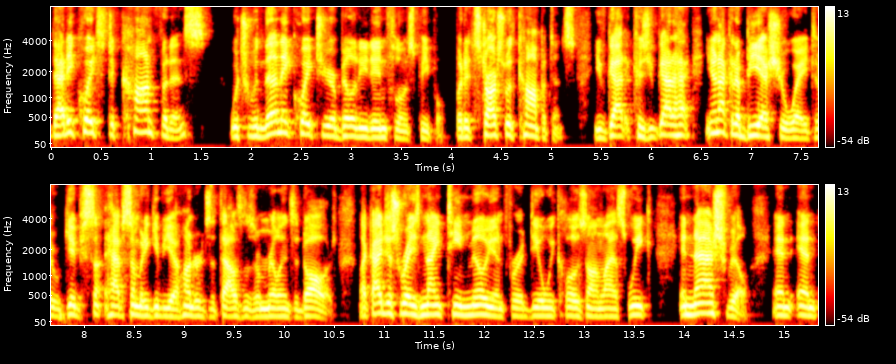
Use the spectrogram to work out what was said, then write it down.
that equates to confidence which would then equate to your ability to influence people. But it starts with competence. You've got because you've got to have. You're not going to BS your way to give have somebody give you hundreds of thousands or millions of dollars. Like I just raised 19 million for a deal we closed on last week in Nashville, and and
